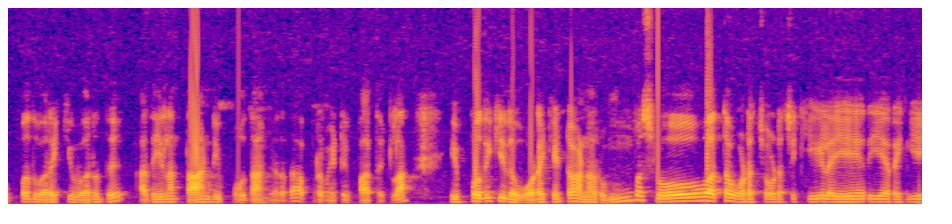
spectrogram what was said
முப்பது வரைக்கும் வருது. அதையெல்லாம் தாண்டி போதாங்கிறத அப்புறமேட்டுக்கு பார்த்துக்கலாம். இப்போதைக்கு இதை உடைக்கிட்டோம். ஆனால் ரொம்ப ஸ்லோவாக தான் உடச்சி உடச்சி கீழே ஏறி இறங்கி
